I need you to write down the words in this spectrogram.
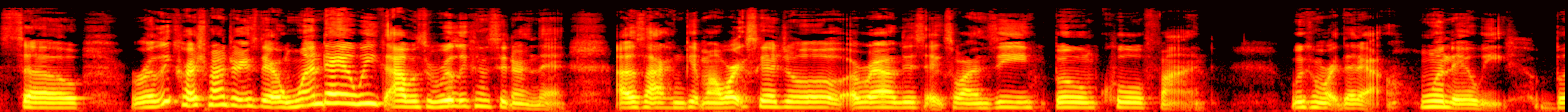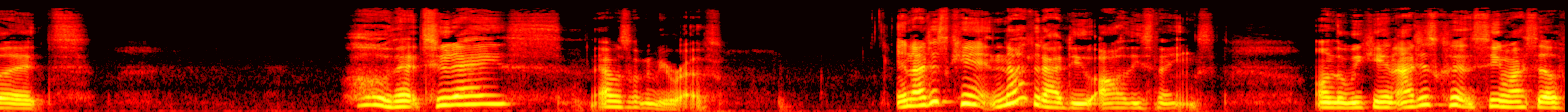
So really crush my dreams there. One day a week, I was really considering that. I was like, I can get my work schedule around this X, Y, and Z. Boom, cool, fine. We can work that out. One day a week. But oh, that two days, that was gonna be rough. And I just can't not that I do all these things on the weekend. I just couldn't see myself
